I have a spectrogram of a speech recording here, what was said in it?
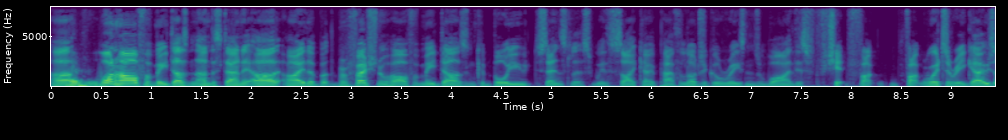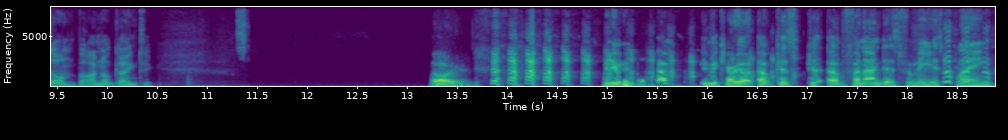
Uh, one half of me doesn't understand it either, but the professional half of me does, and could bore you senseless with psychopathological reasons why this shit fuck fuck wittery goes on. But I'm not going to. Oh, Anyway, um, let me carry on because uh, Fernandez for me is playing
